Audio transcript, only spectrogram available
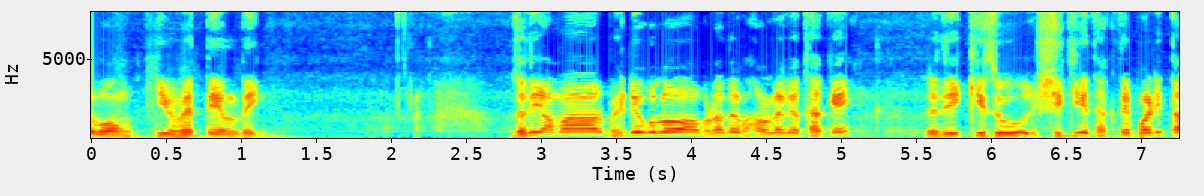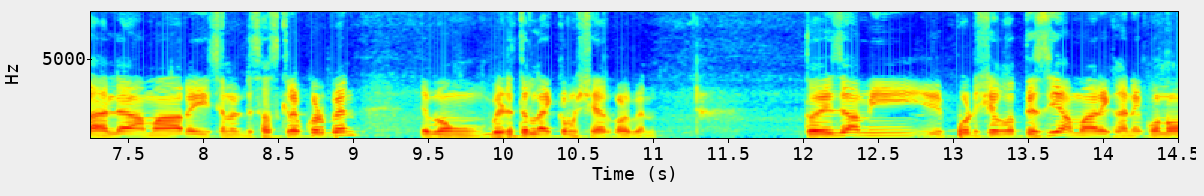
এবং কীভাবে তেল দিই। যদি আমার ভিডিওগুলো আপনাদের ভালো লেগে থাকে, যদি কিছু শিখিয়ে থাকতে পারি, তাহলে আমার এই চ্যানেলটি সাবস্ক্রাইব করবেন এবং ভিডিওতে লাইক, কমেন্ট, শেয়ার করবেন। তো এই যে আমি পরিষ্কার করতেছি, আমার এখানে কোনো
